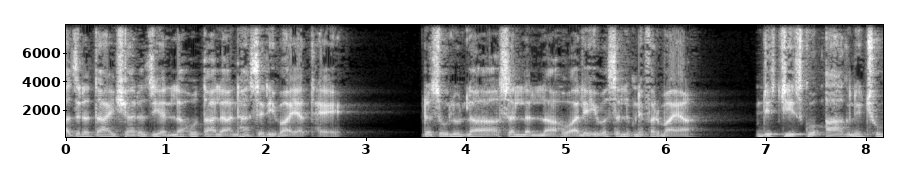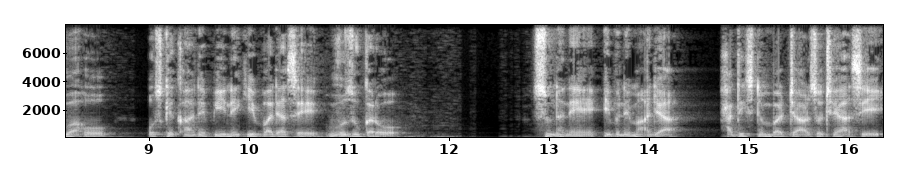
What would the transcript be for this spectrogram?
حضرت عائشہ رضی اللہ تعالیٰ عنہ سے روایت ہے۔ رسول اللہ صلی اللہ علیہ وسلم نے فرمایا، جس چیز کو آگ نے چھوا ہو، اس کے کھانے پینے کی وجہ سے وضو کرو۔ سننے ابن ماجہ، حدیث نمبر چار سو چھیاسی۔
